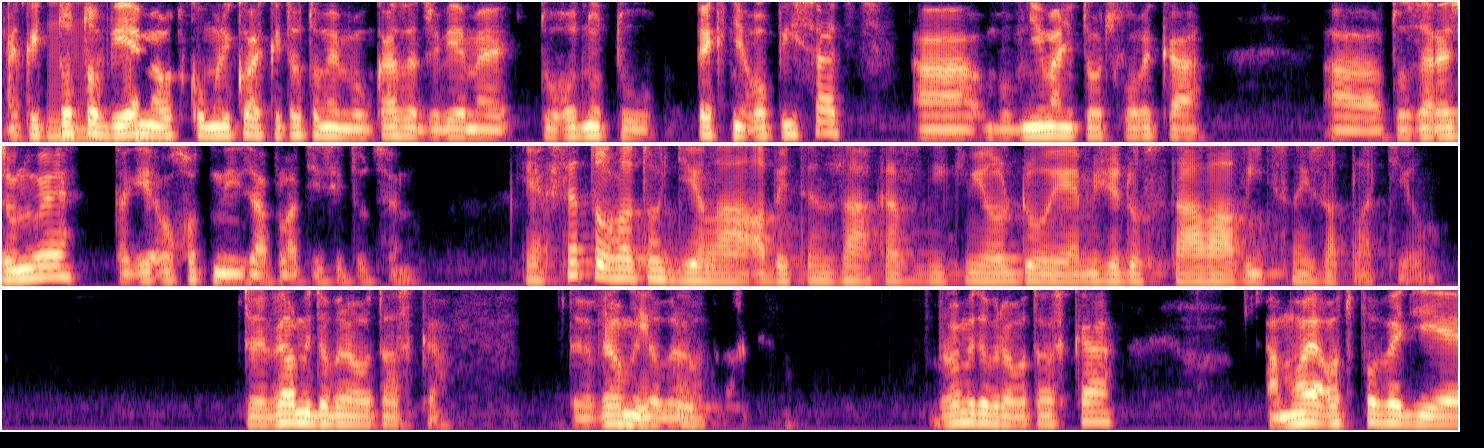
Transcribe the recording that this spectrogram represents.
A keď hmm. toto vieme odkomunikovať, keď toto vieme ukázať, že vieme tú hodnotu pekne opísať a vo vnímaní toho človeka a to zarezonuje, tak je ochotný zaplatiť si tú cenu. Jak se tohle to dělá, aby ten zákazník měl dojem, že dostává víc, než zaplatil? To je veľmi dobrá otázka. To je veľmi Děkuji. dobrá otázka. Veľmi dobrá otázka. A moja odpoveď je,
